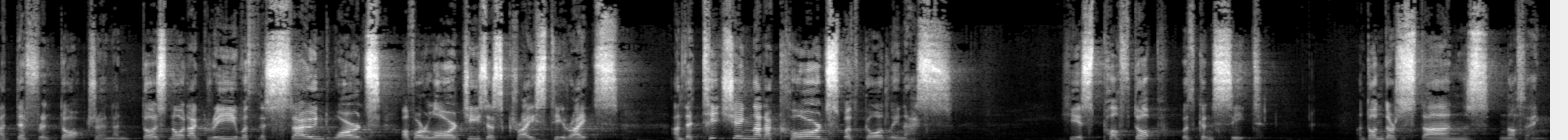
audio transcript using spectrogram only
a different doctrine and does not agree with the sound words of our Lord Jesus Christ, he writes, and the teaching that accords with godliness, he is puffed up with conceit and understands nothing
